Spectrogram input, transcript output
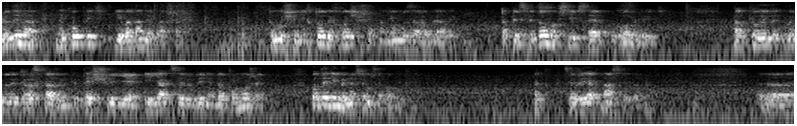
людина не купить і вона не ваша. тому що ніхто не хоче, щоб на ньому заробляли. А підсвідомо всі все вловлюють. А коли ви будете розказувати те, що є, і як це людині допоможе, от тоді ви на цьому заробите. Так, це вже як наслідок. Е,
